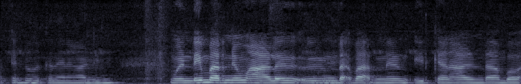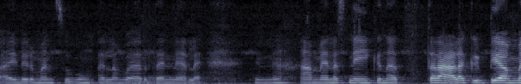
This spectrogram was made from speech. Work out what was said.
ഒറ്റയ്ക്ക് നിൽക്കുന്നതിനെക്കാട്ടി മുണ്ടിയും പറഞ്ഞു ആൾ പറഞ്ഞു ഇരിക്കാൻ ആളുണ്ടാകുമ്പോ അതിന്റെ ഒരു മനസ്സുഖവും എല്ലാം വേറെ തന്നെയല്ലേ. പിന്നെ അമ്മേനെ സ്നേഹിക്കുന്ന എത്ര ആളെ കിട്ടിയ അമ്മ?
